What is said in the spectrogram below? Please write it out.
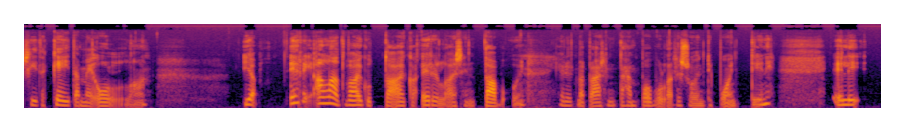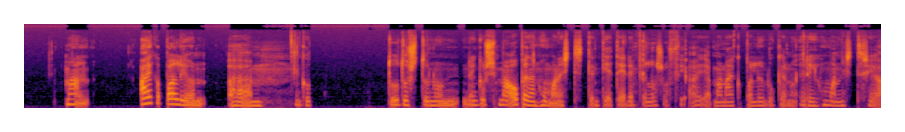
siitä, keitä me ollaan. Ja eri alat vaikuttaa aika erilaisin tavoin. Ja nyt mä pääsen tähän popularisointipointtiini. Eli mä oon aika paljon ähm, niin tutustunut, niin kuin siis mä opetan humanististen tieteiden filosofiaa ja mä oon aika paljon lukenut eri humanistisia,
